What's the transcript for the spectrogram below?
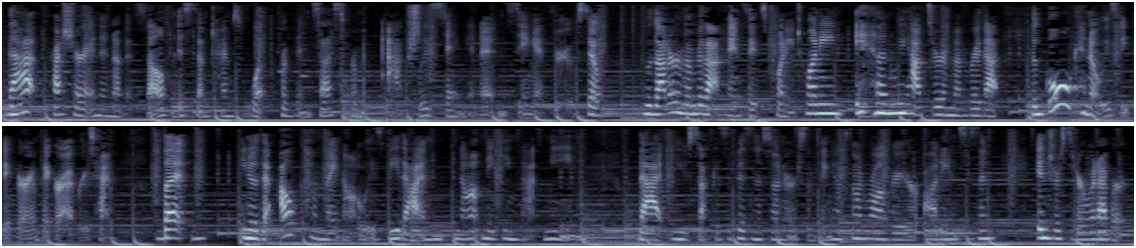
that pressure in and of itself is sometimes what prevents us from actually staying in it and seeing it through. So we got to remember that hindsight's 2020 and we have to remember that the goal can always be bigger and bigger every time. But you know, the outcome might not always be that and not making that mean that you suck as a business owner or something has gone wrong or your audience isn't interested or whatever.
